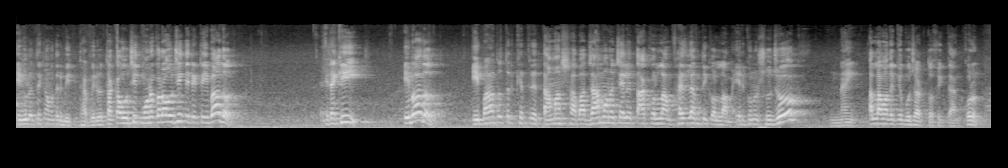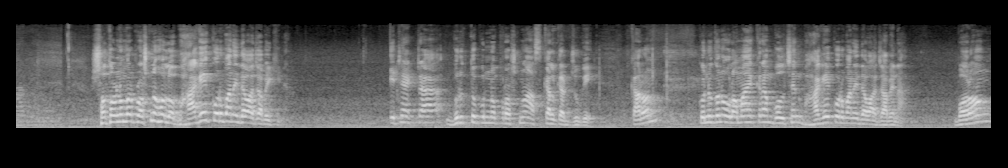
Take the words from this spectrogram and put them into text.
এগুলো থেকে আমাদের মিথ্যা বিরত থাকা উচিত, মনে করা উচিত, এটা একটা ইবাদত। এটা কি? ইবাদত। ইবাদতের ক্ষেত্রে তামাশা বা যা মনে চাইলে তা করলাম, ফাইজলামতি করলাম, এর কোনো সুযোগ নাই। আল্লাহ আমাদেরকে বোঝার তৌফিক দান করুন। সতেরো নম্বর প্রশ্ন হলো, ভাগে কোরবানি দেওয়া যাবে কিনা? এটা একটা গুরুত্বপূর্ণ প্রশ্ন আজকালকার যুগে। কারণ কোনো কোনো ওলামা একরাম বলছেন, ভাগে কোরবানি দেওয়া যাবে না। বরং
